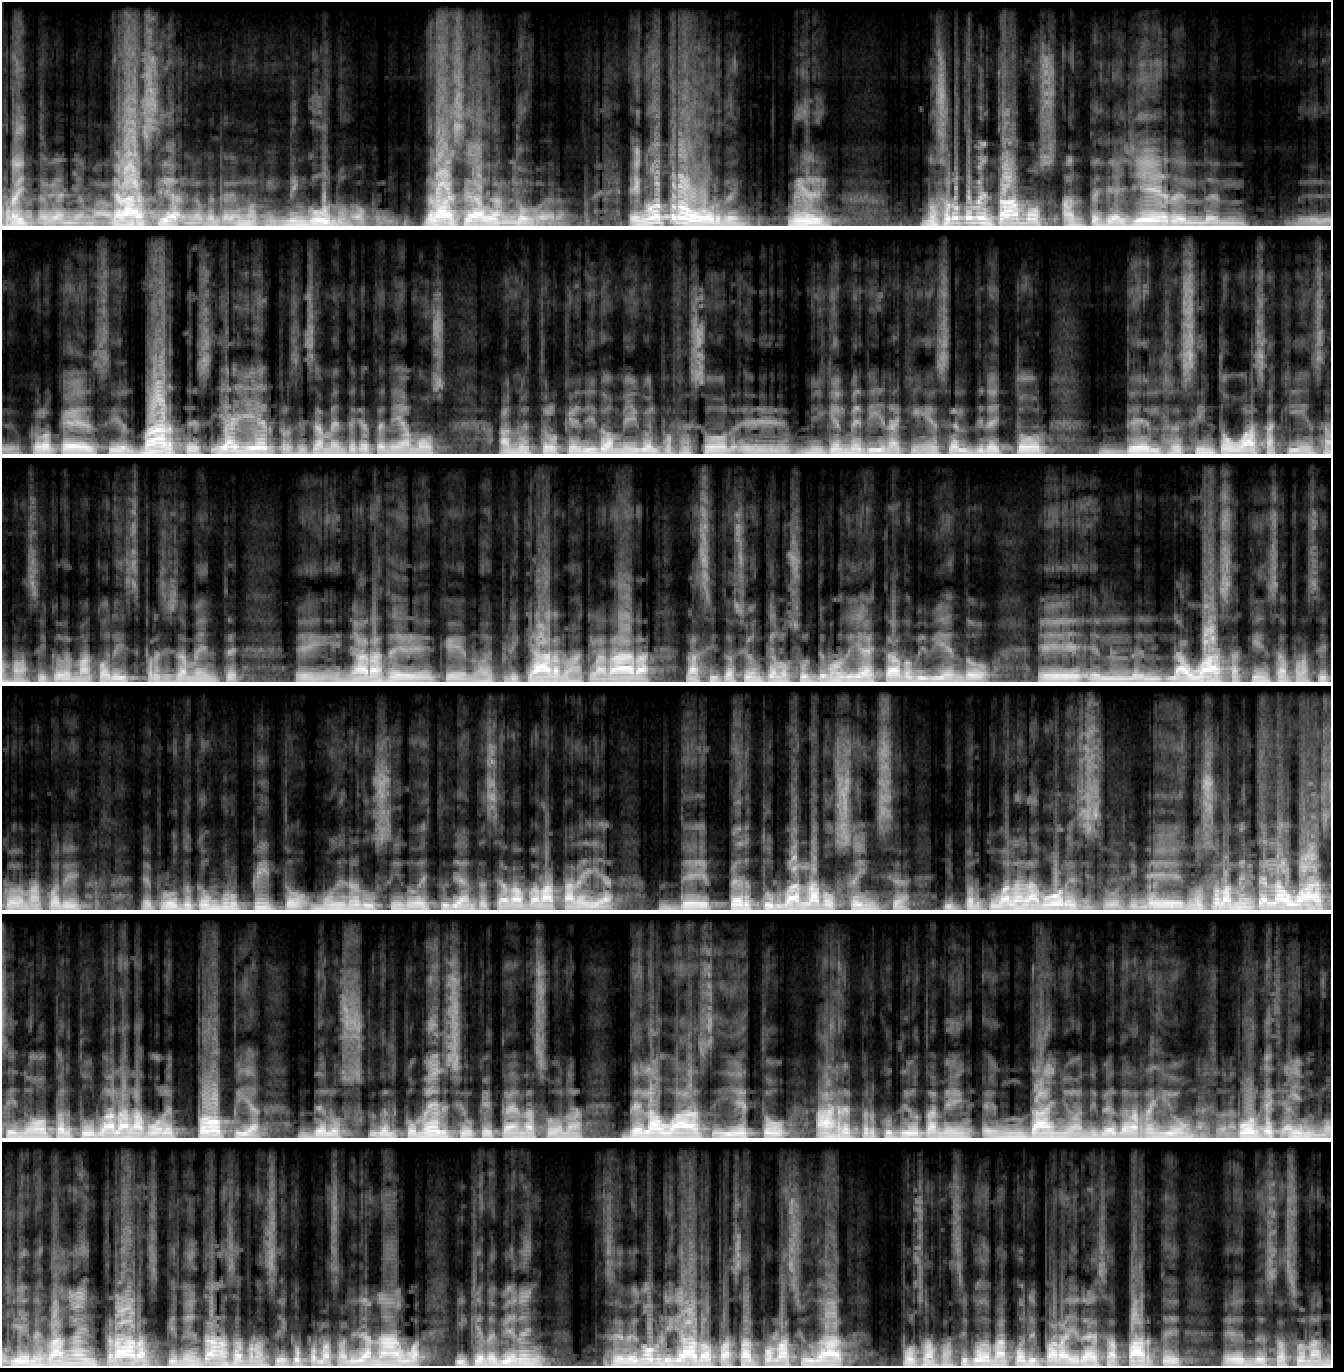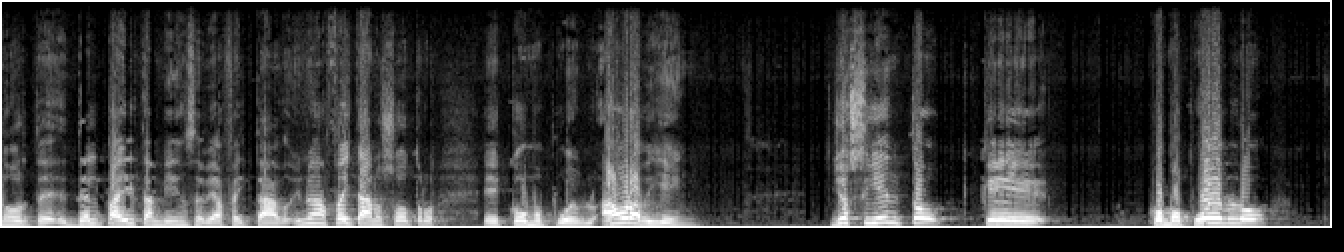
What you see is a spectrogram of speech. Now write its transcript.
Correcto. te habían llamado Gracias. en- en lo que tenemos aquí? Ninguno. Gracias, doctor. En otro orden, miren, nosotros comentamos antes de ayer, el, el, eh, creo que sí, el martes, y ayer precisamente que teníamos a nuestro querido amigo, el profesor eh, Miguel Medina, quien es el director del recinto UAS aquí en San Francisco de Macorís, precisamente eh, en aras de que nos explicara, nos aclarara la situación que en los últimos días ha estado viviendo eh, el- el- la UAS aquí en San Francisco de Macorís, el producto que un grupito muy reducido de estudiantes se ha dado a la tarea de perturbar la docencia y perturbar las labores, última- no solamente en la UAS, sino perturbar las labores propias de los, del comercio que está en la zona de la UAS y esto ha repercutido también en un daño a nivel de la región porque quien- quienes van a entrar, a- quienes entran a San Francisco por la salida en agua y quienes vienen, se ven obligados a pasar por la ciudad por San Francisco de Macorís para ir a esa parte, eh, de esa zona norte del país también se ve afectado y nos afecta a nosotros eh, como pueblo. Ahora bien, yo siento que como pueblo,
